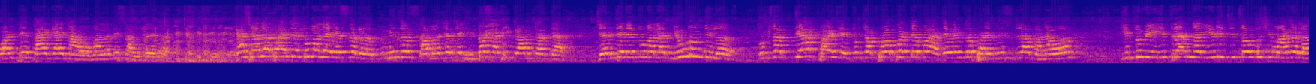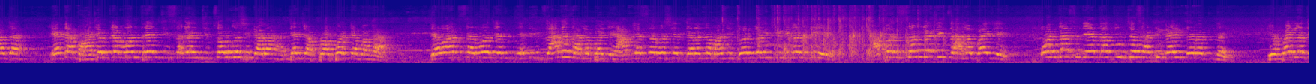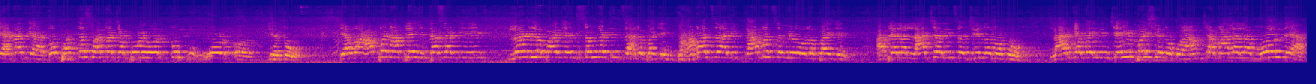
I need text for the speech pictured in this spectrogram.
कोणते काय काय नाव मला नाही सांगता येणार कशाला पाहिजे तुम्हाला हे सगळं? तुम्ही जर समाजाच्या हितासाठी काम करता जनतेने तुम्हाला निवडून दिलं तुमचा त्याग पाहिजे तुमच्या प्रॉपर्टी पहा. देवेंद्र फडणवीसला म्हणावं की तुम्ही इतरांना ईडीची चौकशी मागे लावता. एकदा भाजपच्या मंत्र्यांची सगळ्यांची चौकशी करा आणि त्यांच्या प्रॉपर्ट्या बघा तेव्हा सर्व जनतेने जागा झालं पाहिजे आपल्या सर्व शेतकऱ्यांना माझी कळकळीची विनंती आहे आपण संघटित झालं पाहिजे कोणताच नेता तुमच्यासाठी काही करत नाही. हे पहिलं ध्यानात घ्या. तो फक्त स्वतःच्या पोळीवर तूप ओढ घेतो. तेव्हा आपण आपल्या हितासाठी लढलं पाहिजे संघटित झालं पाहिजे घामाचं आणि कामाचं मिळवलं पाहिजे. आपल्याला लाचारीचं जिणं नको. लाडक्या बहिणींचेही पैसे नको. आमच्या मालाला मोल द्या.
